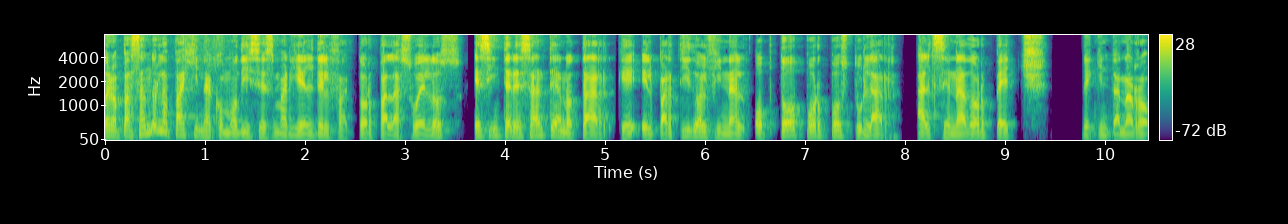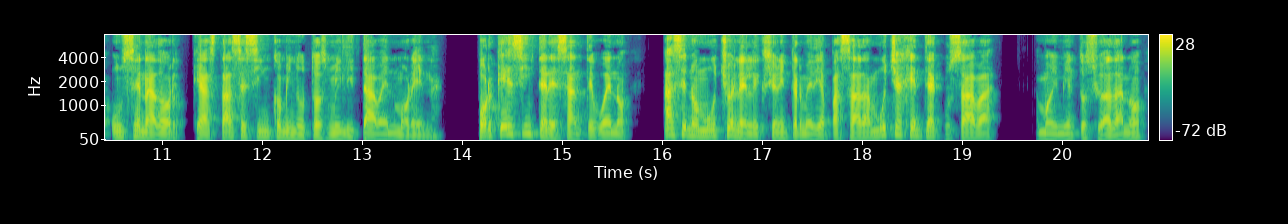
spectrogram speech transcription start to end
Bueno, pasando la página, como dices, Mariel, del factor Palazuelos, es interesante anotar que el partido al final optó por postular al senador Pech de Quintana Roo, un senador que hasta hace cinco minutos militaba en Morena. ¿Por qué es interesante? Bueno, hace no mucho en la elección intermedia pasada, mucha gente acusaba a Movimiento Ciudadano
